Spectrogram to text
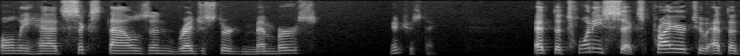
only had 6,000 registered members. Interesting. At the 26, prior to, at the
